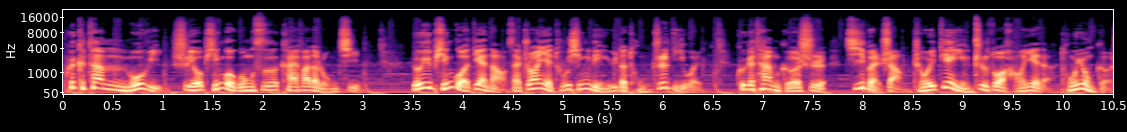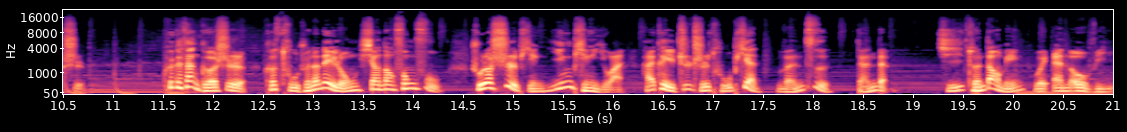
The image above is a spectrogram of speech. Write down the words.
QuickTime Movie 是由苹果公司开发的容器。由于苹果电脑在专业图形领域的统治地位，QuickTime 格式基本上成为电影制作行业的通用格式。QuickTime 格式可储存的内容相当丰富，除了视频、音频以外，还可以支持图片、文字等等。其存档名为 NOV。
